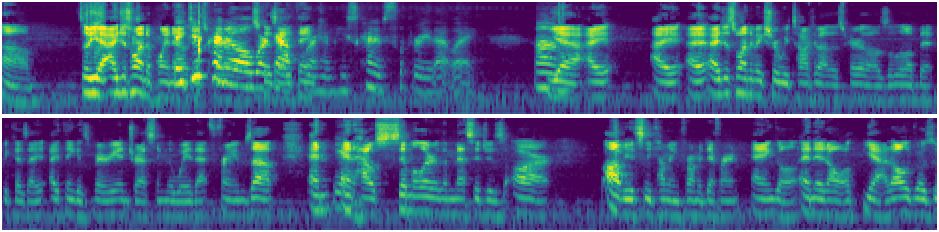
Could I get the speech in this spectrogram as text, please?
um, so yeah, I just wanted to point they out they do kind of all work out think, for him. He's kind of slippery that way. Um, yeah, I, I, I- I just wanted to make sure we talked about those parallels a little bit because I, I think it's very interesting the way that frames up and Yeah. and how similar the messages are, obviously coming from a different angle, and it all yeah, it all goes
